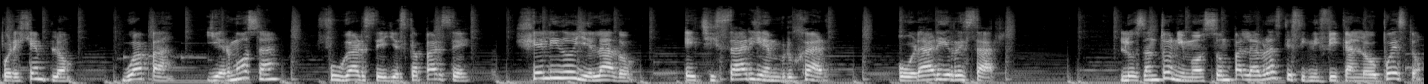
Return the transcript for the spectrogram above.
Por ejemplo, guapa y hermosa, fugarse y escaparse, gélido y helado, hechizar y embrujar, orar y rezar. Los antónimos son palabras que significan lo opuesto.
